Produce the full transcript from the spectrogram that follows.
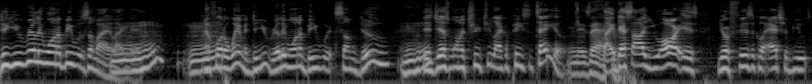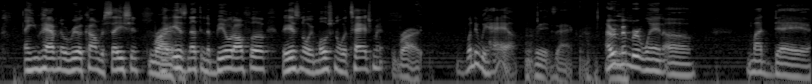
Do you really want to be with somebody like that? Hmm And for the women, do you really want to be with some dude hmm that just want to treat you like a piece of tail? exactly. Like if that's all you are is your physical attributes and you have no real conversation. Right. There is nothing to build off of. There is no emotional attachment. right. What do we have? Exactly. I remember when uh, my dad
